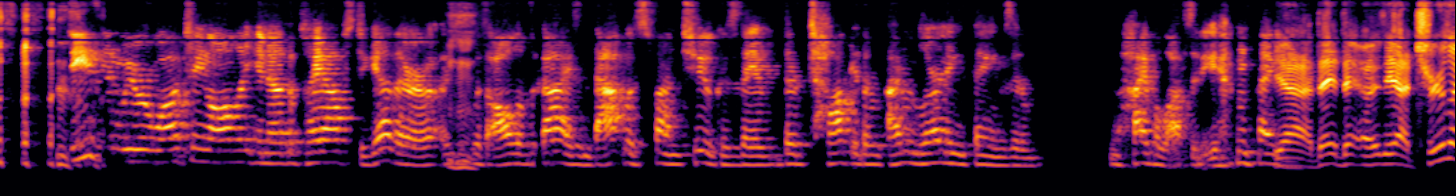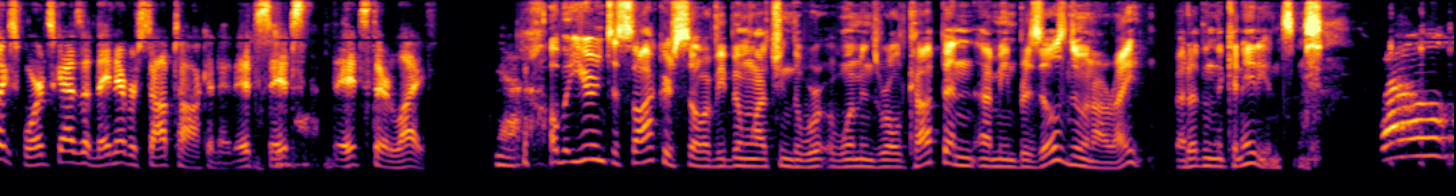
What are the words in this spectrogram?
last season we were watching all the you know the playoffs together uh, Mhm. with all of the guys, and that was fun too because they they're talking. They're, I'm learning things that are high velocity. Like, Yeah, they, they uh, yeah, true like sports guys that they never stop talking it. It's it's it's their life. Yeah. oh, but you're into soccer, so have you been watching the Women's World Cup? And I mean, Brazil's doing all right, better than the Canadians. Well,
